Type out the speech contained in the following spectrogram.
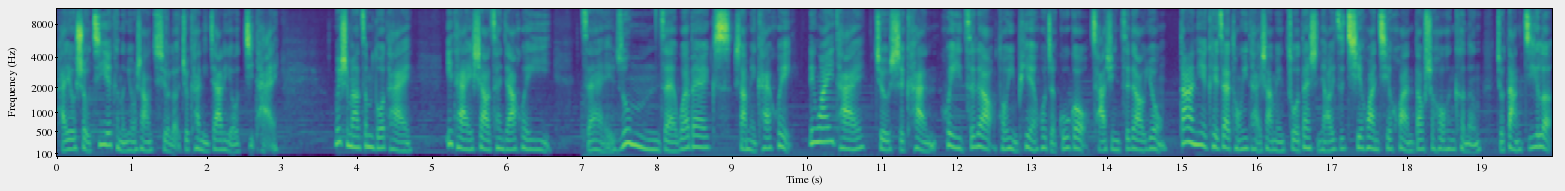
还有手机也可能用上去了，就看你家里有几台。为什么要这么多台？一台是要参加会议，在 Zoom、在 Webex 上面开会；另外一台就是看会议资料、投影片或者 Google 查询资料用。当然，你也可以在同一台上面做，但是你要一直切换切换，到时候很可能就宕机了，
